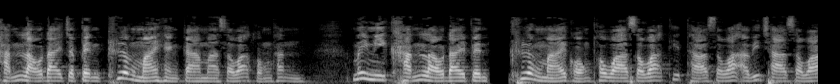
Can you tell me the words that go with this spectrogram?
ขันเหล่าใดจะเป็นเครื่องหมายแห่งกามาสวะของท่าน ไม่มีขันเหล่าใดเป็นเครื่องหมายของภวาสวะทิฏฐาสวะ อวิชชาสวะ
